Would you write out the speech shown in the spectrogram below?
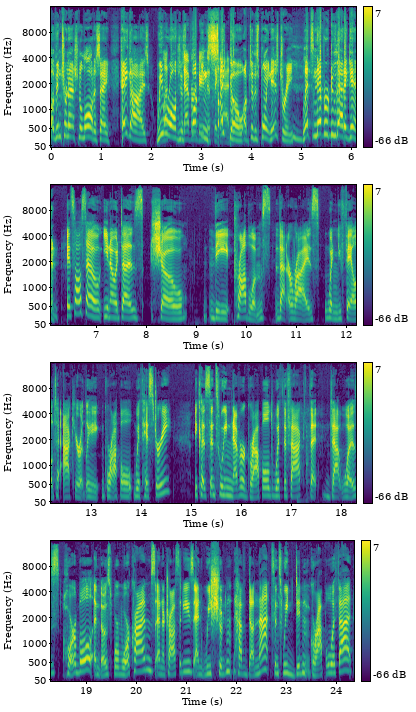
of international law to say, hey guys, we were Let's all just fucking this again." psycho up to this point in history. Let's never do that again. It's also, you know, it does show the problems that arise when you fail to accurately grapple with history. Because since we never grappled with the fact that that was horrible and those were war crimes and atrocities, and we shouldn't have done that, since we didn't grapple with that,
